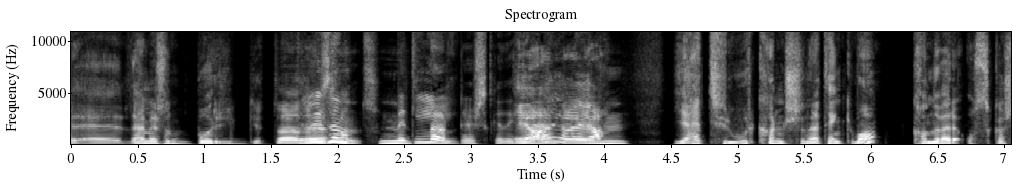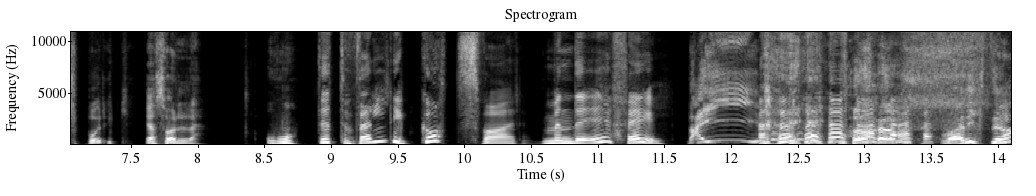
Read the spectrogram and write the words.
Det er mer sånn borgete Det er litt sånn slott. middelaldersk, er det ikke Ja, det? ja, ja. Mm. Jeg tror kanskje, når jeg tenker meg om, kan det være Oscarsborg? Jeg svarer det. Å, det er et veldig godt svar, men det er feil. Nei! Hva er riktig, da?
